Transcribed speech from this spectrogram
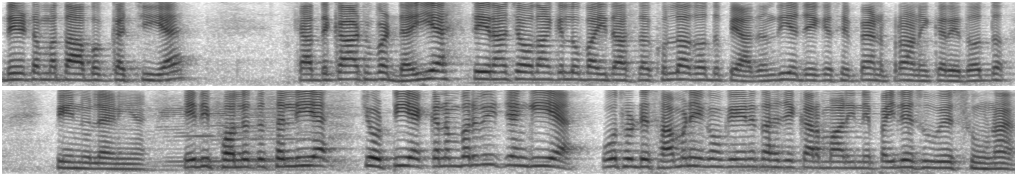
ਡੇਟ ਮੁਤਾਬਕ ਕੱਚੀ ਆ। ਕੱਦ ਕਾਠ ਵੱਡਾ ਹੀ ਹੈ 13 14 ਕਿਲੋ ਬਾਈ ਦੱਸ ਦਾ ਖੁੱਲਾ ਦੁੱਧ ਪਿਆ ਦਿੰਦੀ ਹੈ, ਜੇ ਕਿਸੇ ਭੈਣ ਭਰਾ ਨੇ ਘਰੇ ਦੁੱਧ ਪੀਣ ਨੂੰ ਲੈਣੀ ਹੈ। ਇਹਦੀ ਫੁੱਲ ਤਸੱਲੀ ਹੈ, ਝੋਟੀ ਇੱਕ ਨੰਬਰ ਵੀ ਚੰਗੀ ਹੈ, ਉਹ ਤੁਹਾਡੇ ਸਾਹਮਣੇ ਕਿਉਂਕਿ ਇਹਨੇ ਤਾਂ ਹਜੇ ਕਰਮ ਵਾਲੀ ਨੇ ਪਹਿਲੇ ਸੂਏ ਸੂਣਾ।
